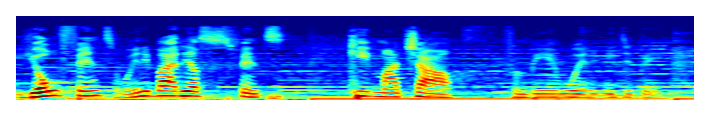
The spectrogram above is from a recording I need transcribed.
your fence or anybody else's fence keep my child from being where they need to be.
